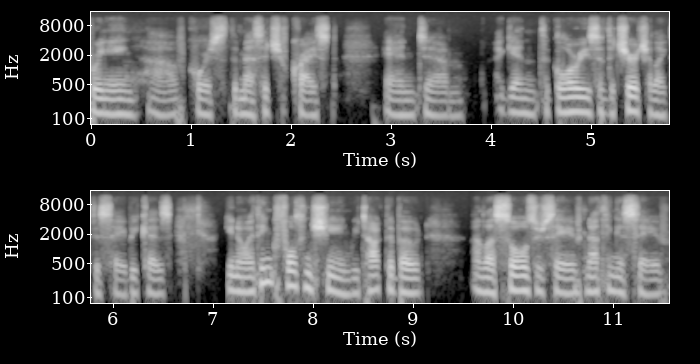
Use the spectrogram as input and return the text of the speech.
bringing, uh, of course, the message of Christ and um, again, the glories of the church, I like to say, because, you know, I think Fulton Sheen, we talked about unless souls are saved, nothing is saved.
